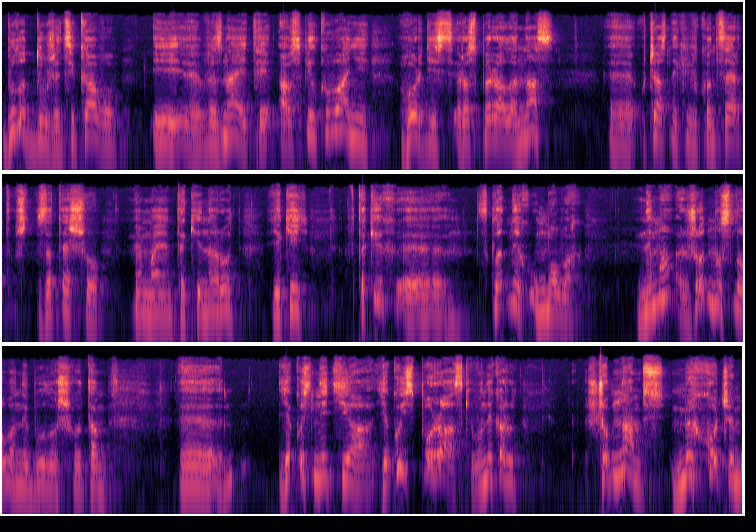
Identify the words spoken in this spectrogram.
Було дуже цікаво. І е, ви знаєте, а в спілкуванні гордість розпирала нас, е, учасників концерту, за те, що ми маємо такий народ, який в таких е, складних умовах нема жодного слова не було, що там е, якось неття, якоїсь поразки. Вони кажуть, щоб нам ми хочемо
